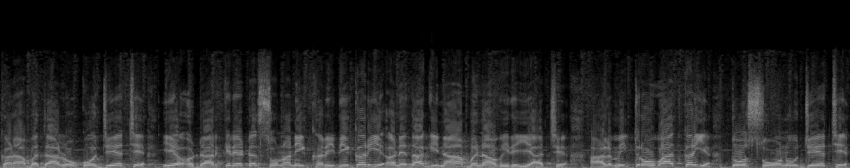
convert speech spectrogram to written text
ઘણા બધા લોકો જે છે, એ અઢાર કેરેટ સોનાની ખરીદી કરી અને દાગીના બનાવી રહ્યા છે. હાલ મિત્રો વાત કરીએ તો સોનું જે છે,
